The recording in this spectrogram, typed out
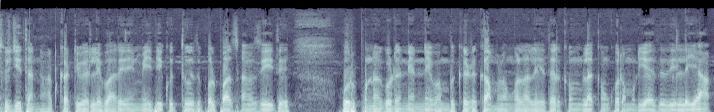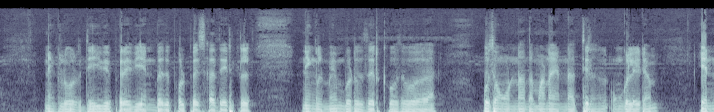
சுஜி தன் நாட்காட்டி விரலை பாரதியின் மீதி குத்துவது போல் பாசாங்க செய்து ஒரு புன்னகுடன் என்னை வம்புக்கு எடுக்காமல் உங்களால் எதற்கும் விளக்கம் கூற முடியாதது இல்லையா? நீங்கள் ஒரு தெய்வ பிறவி என்பது போல் பேசாதீர்கள். நீங்கள் மேம்படுவதற்கு உதவ உதவும் உன்னதமான எண்ணத்தில் உங்களிடம் என்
